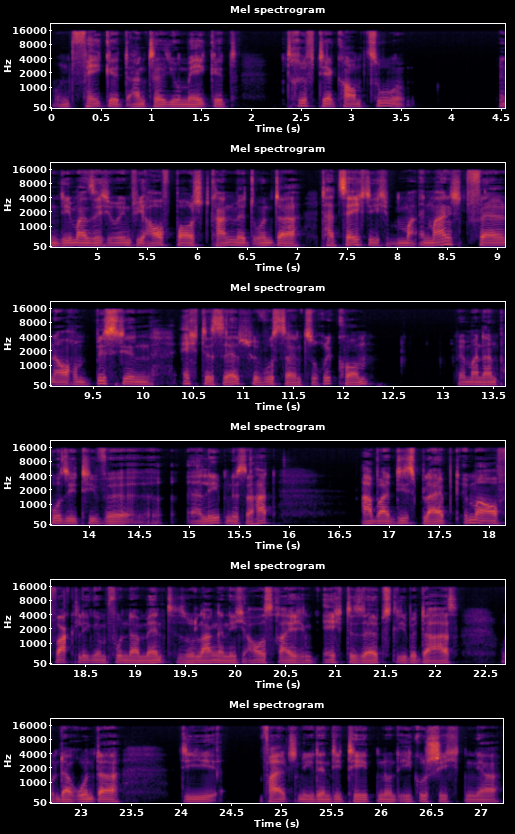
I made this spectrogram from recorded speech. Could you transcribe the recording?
Und fake it until you make it, trifft hier kaum zu. Indem man sich irgendwie aufbauscht, kann mitunter tatsächlich in manchen Fällen auch ein bisschen echtes Selbstbewusstsein zurückkommen, wenn man dann positive äh, Erlebnisse hat. Aber dies bleibt immer auf wackeligem Fundament, solange nicht ausreichend echte Selbstliebe da ist und darunter die falschen Identitäten und Ego-Schichten ja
